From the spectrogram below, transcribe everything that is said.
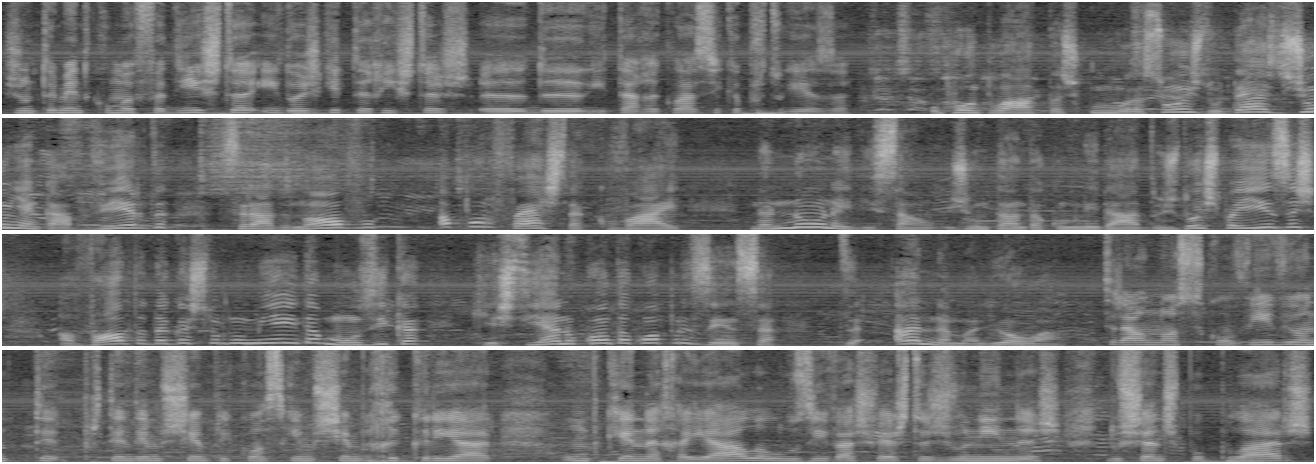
juntamente com uma fadista e dois guitarristas uh, de guitarra clássica portuguesa. O ponto alto das comemorações do 10 de junho em Cabo Verde será de novo a Por Festa, que vai na nona edição, juntando a comunidade dos dois países à volta da gastronomia e da música, que este ano conta com a presença de Ana Malhoa. Será o nosso convívio onde te, pretendemos sempre e conseguimos sempre recriar um pequeno arraial alusivo às festas juninas dos Santos Populares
